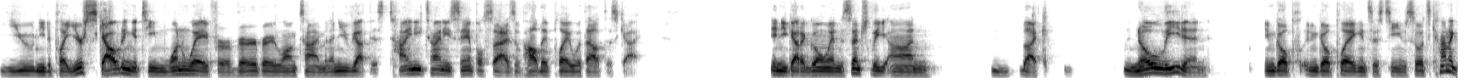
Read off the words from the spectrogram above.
you need to play. You're scouting a team one way for a very, very long time. And then you've got this tiny, tiny sample size of how they play without this guy. And you got to go in essentially on like no lead in and go and go play against his team. So it's kind of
